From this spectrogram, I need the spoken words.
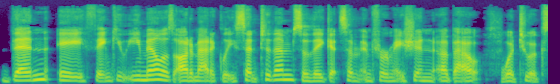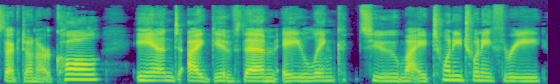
Then a thank you email is automatically sent to them so they get some information about what to expect on our call. And I give them a link to my 2023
